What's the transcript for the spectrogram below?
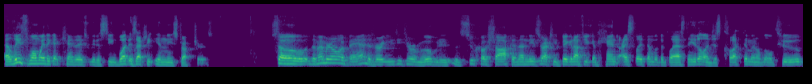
at least one way to get candidates would be to see what is actually in these structures. So the membranellar band is very easy to remove with sucrose shock. And then these are actually big enough you can hand isolate them with a glass needle and just collect them in a little tube.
